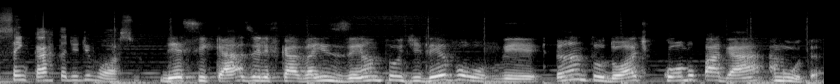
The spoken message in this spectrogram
sem carta de divórcio. Nesse caso, ele ficava isento de devolver tanto o dote como pagar a multa.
